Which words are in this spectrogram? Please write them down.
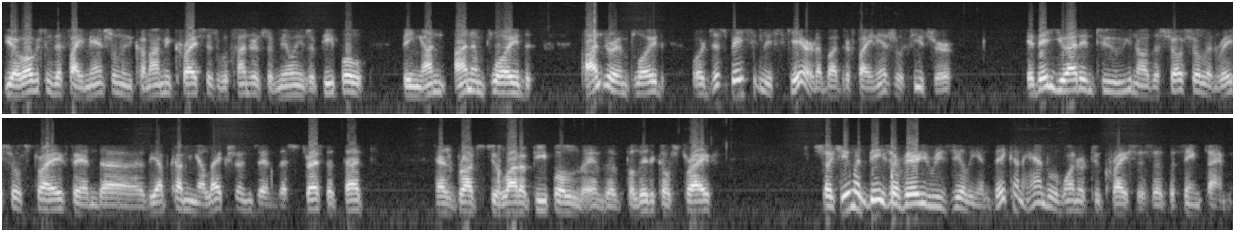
You have obviously the financial and economic crisis with hundreds of millions of people being un- unemployed, underemployed, or just basically scared about their financial future. And then you add into, you know, the social and racial strife and uh, the upcoming elections and the stress that that has brought to a lot of people and the political strife. So human beings are very resilient. They can handle one or two crises at the same time.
